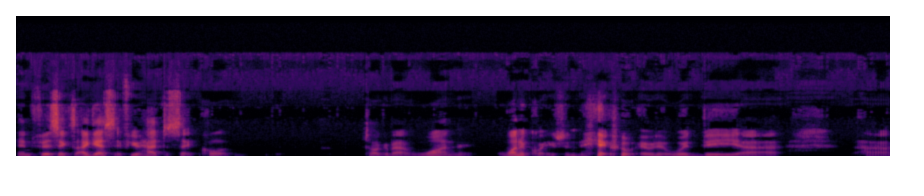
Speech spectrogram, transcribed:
in physics, I guess if you had to say call talk about one one equation, it, it would be uh, uh,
